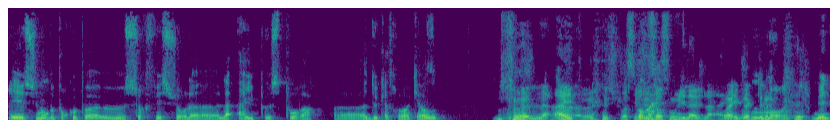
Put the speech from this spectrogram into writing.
Et sinon, bah, pourquoi pas euh, surfer sur la, la hype Spora à 2,95. la ah. hype, je pense que c'est juste dans son village, la hype. Ouais, exactement. Mais,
